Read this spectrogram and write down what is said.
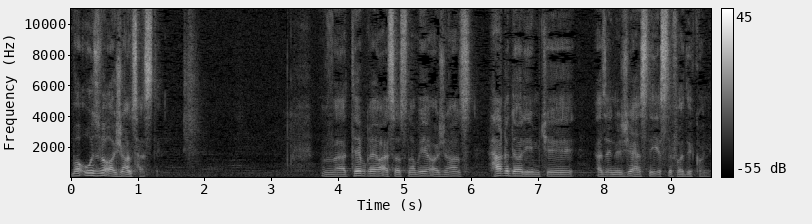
ما عضو آژانس هستیم. و طبق اساسنامه آژانس حق داریم که از انرژی هسته استفاده کنیم.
